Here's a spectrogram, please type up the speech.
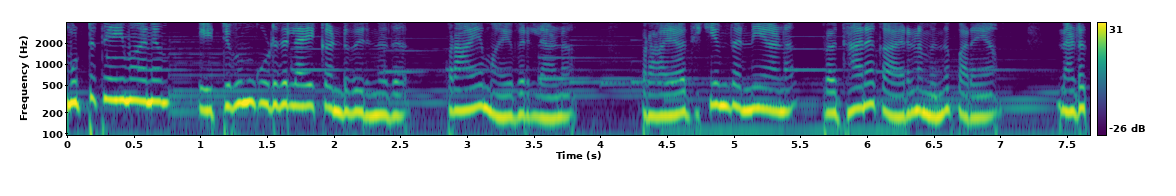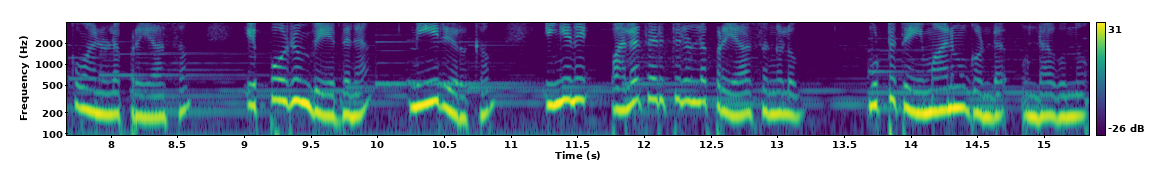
മുട്ടു തേയ്മാനം ഏറ്റവും കൂടുതലായി കണ്ടുവരുന്നത് പ്രായമായവരിലാണ്. പ്രായാധിക്യം തന്നെയാണ് പ്രധാന കാരണമെന്ന് പറയാം. നടക്കുവാനുള്ള പ്രയാസം എപ്പോഴും വേദന നീരിറക്കം ഇങ്ങനെ പലതരത്തിലുള്ള പ്രയാസങ്ങളും മുട്ടു തേയ്മാനം കൊണ്ട് ഉണ്ടാകുന്നു.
